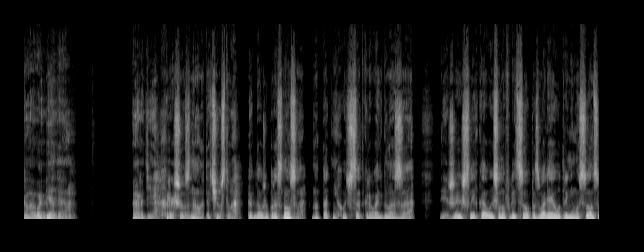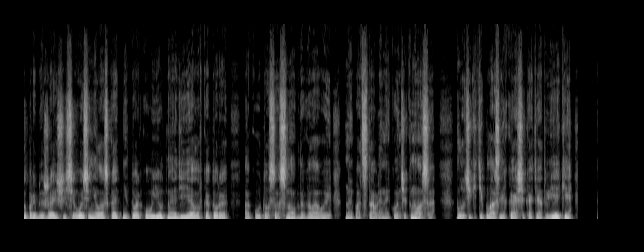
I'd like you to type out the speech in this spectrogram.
Глава пятая. Арди хорошо знал это чувство. Когда уже проснулся, но так не хочется открывать глаза. Лежишь, слегка высунув лицо, позволяя утреннему солнцу приближающейся осени ласкать не только уютное одеяло, в которое окутался с ног до головы, но и подставленный кончик носа. Лучики тепла слегка щекотят веки,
